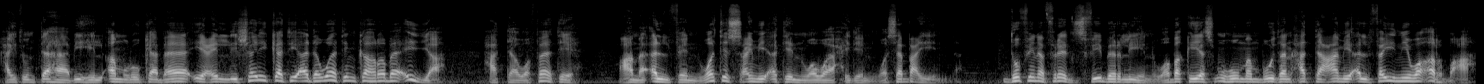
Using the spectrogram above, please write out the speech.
حيث انتهى به الأمر كبائع لشركة أدوات كهربائية حتى وفاته عام 1971 دفن فريدز في برلين وبقي اسمه منبوذا حتى عام 2004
